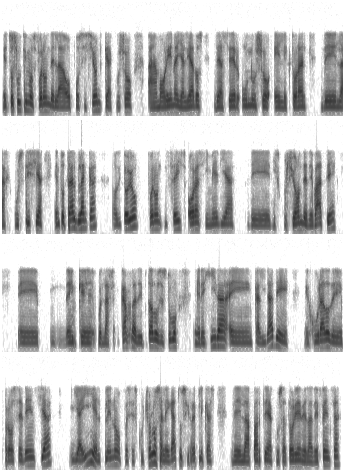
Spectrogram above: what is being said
Estos últimos fueron de la oposición que acusó a Morena y aliados de hacer un uso electoral de la justicia. En total, Blanca, auditorio, fueron seis horas y media de discusión, de debate, eh, en que pues la Cámara de Diputados estuvo erigida en calidad de eh, jurado de procedencia y ahí el pleno pues escuchó los alegatos y réplicas de la parte acusatoria y de la defensa.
